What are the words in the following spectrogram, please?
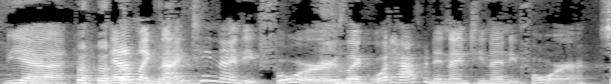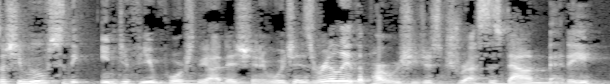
The- yeah, and I'm like 1994. It's like what happened in 1994? So she moves to the interview portion of the audition, which is really the part where she just dresses down Betty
